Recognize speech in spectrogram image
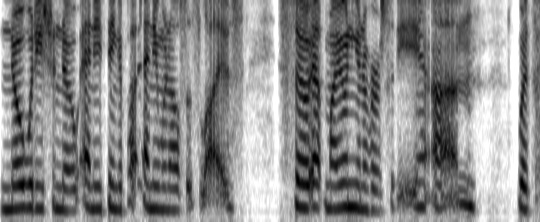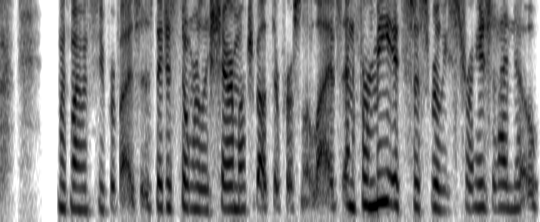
nobody should know anything about anyone else's lives. So, at my own university, um, with with my own supervisors, they just don't really share much about their personal lives. And for me, it's just really strange that I know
